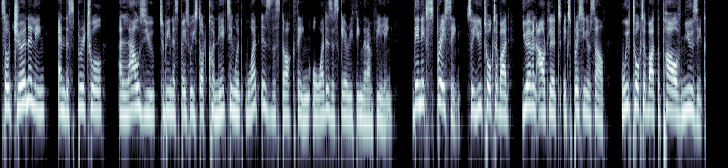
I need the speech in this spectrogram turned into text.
So journaling and the spiritual allows you to be in a space where you start connecting with what is this dark thing or what is the scary thing that I'm feeling. Then expressing. So you talked about you have an outlet expressing yourself. We've talked about the power of music.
